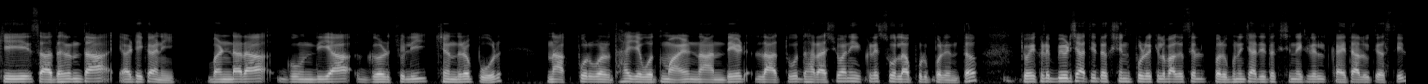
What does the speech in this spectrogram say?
की साधारणतः या ठिकाणी भंडारा गोंदिया गडचोली चंद्रपूर नागपूर वर्धा यवतमाळ नांदेड लातूर धाराशिव आणि इकडे सोलापूरपर्यंत किंवा इकडे बीडच्या अति दक्षिण पूर्वेकडील भाग असेल परभणीच्या अति दक्षिणेकडील काही तालुके असतील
